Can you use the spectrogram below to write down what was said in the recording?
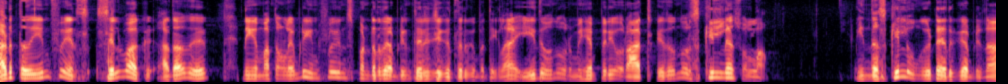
அடுத்தது இன்ஃப்ளூயன்ஸ் செல்வாக்கு. அதாவது நீங்கள் மற்றவங்களை எப்படி இன்ஃப்ளூயன்ஸ் பண்ணுறது அப்படின்னு தெரிஞ்சுக்கிறதுக்கு பார்த்தீங்கன்னா பார்த்தீங்களா இது வந்து ஒரு மிகப்பெரிய ஒரு ஆர்ட் இது வந்து ஒரு ஸ்கில்னே சொல்லலாம். இந்த ஸ்கில் உங்ககிட்ட இருக்குது அப்படின்னா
